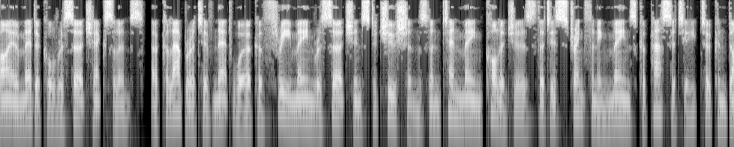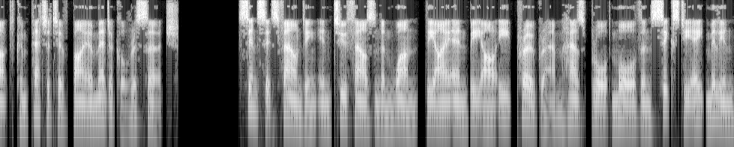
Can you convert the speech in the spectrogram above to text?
Biomedical Research Excellence, a collaborative network of three Maine research institutions and ten Maine colleges that is is strengthening Maine's capacity to conduct competitive biomedical research. Since its founding in 2001, the INBRE program has brought more than $68 million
